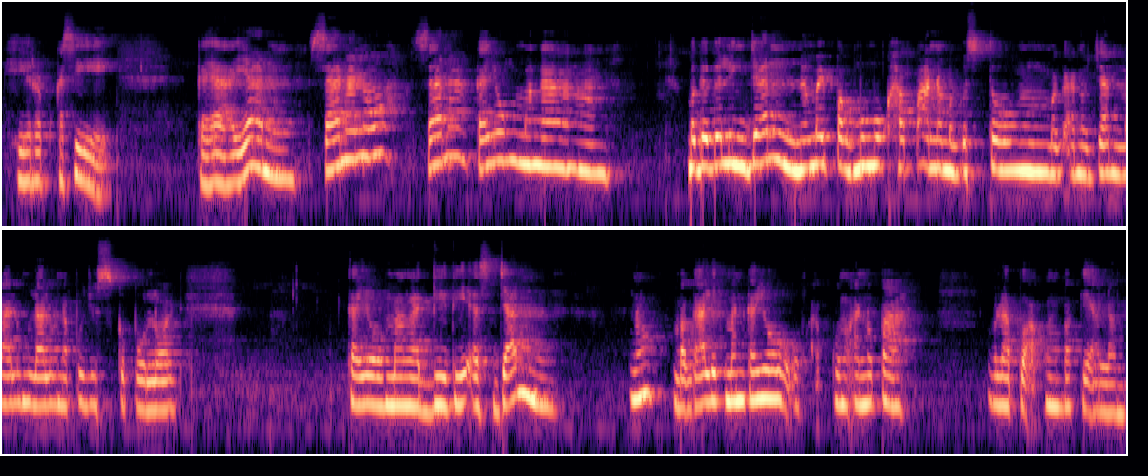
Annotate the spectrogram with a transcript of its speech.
hirap kasi. Kaya yan, sana no, sana kayong mga magagaling dyan na may pagmumukha pa na magustong mag-ano dyan, lalong-lalo na po Diyos ko po Lord. Kayo mga DDS dyan, no? Magalit man kayo kung ano pa, wala po akong pakialam.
